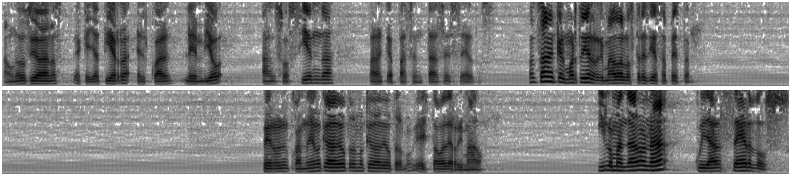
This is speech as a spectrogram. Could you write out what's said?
a uno de los ciudadanos de aquella tierra, el cual le envió a su hacienda para que apacentase cerdos. ¿Cuántos saben que el muerto y el arrimado a los tres días apestan? Pero cuando ya no queda de otra, no queda de otra, ¿no? Y ahí estaba derrimado. Y lo mandaron a cuidar cerdos.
